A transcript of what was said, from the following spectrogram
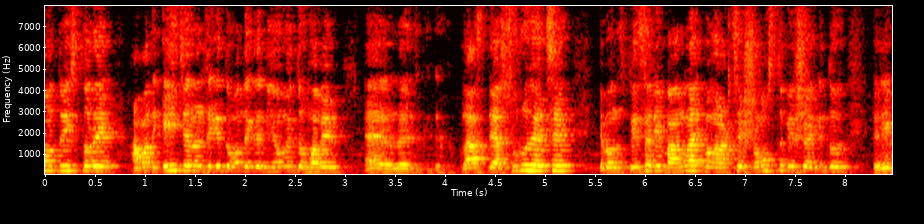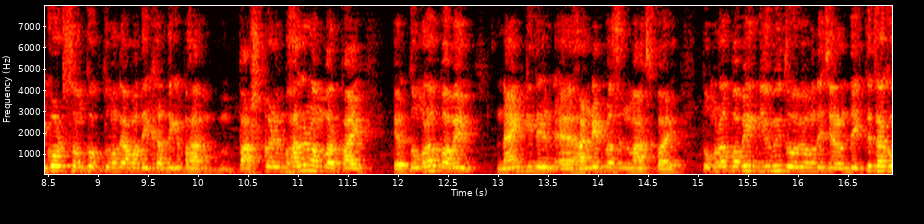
মাধ্যমিক স্তরে আমাদের এই চ্যানেল থেকে তোমাদেরকে নিয়মিতভাবে ক্লাস দেওয়া শুরু হয়েছে এবং স্পেশালি বাংলা এবং আর্টসের সমস্ত বিষয়ে কিন্তু রেকর্ড সংখ্যক তোমাদের আমাদের এখান থেকে পাশ করে ভালো নাম্বার পাই। তোমরাও পাবে নাইনটি থেকে হান্ড্রেড পার্সেন্ট মার্কস পাই। তোমরাও পাবে, নিয়মিতভাবে আমাদের চ্যানেল দেখতে থাকো।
